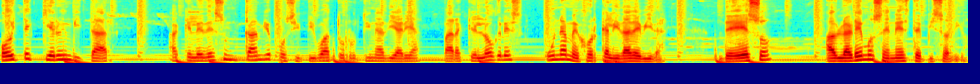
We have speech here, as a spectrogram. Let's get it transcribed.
Hoy te quiero invitar a que le des un cambio positivo a tu rutina diaria para que logres una mejor calidad de vida. De eso hablaremos en este episodio.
